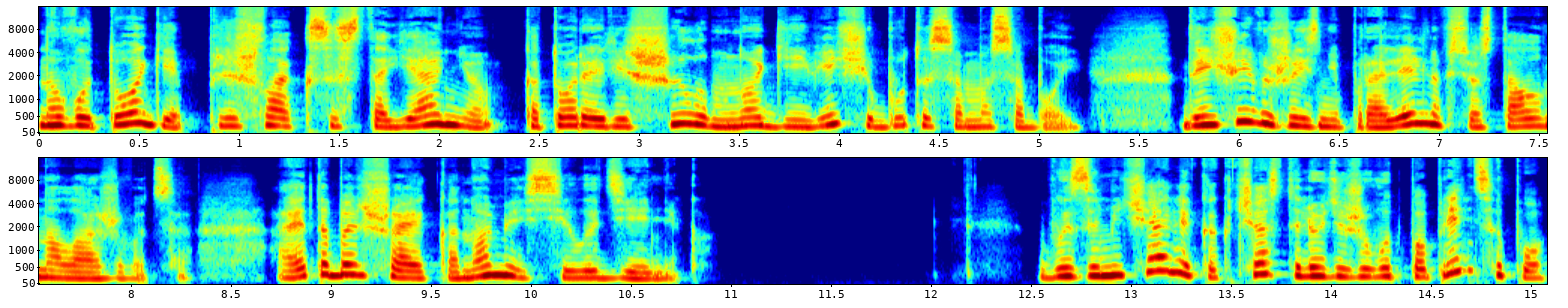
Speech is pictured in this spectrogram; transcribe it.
Но в итоге пришла к состоянию, которое решило многие вещи будто само собой. Да еще и в жизни параллельно все стало налаживаться. А это большая экономия силы денег. Вы замечали, как часто люди живут по принципу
